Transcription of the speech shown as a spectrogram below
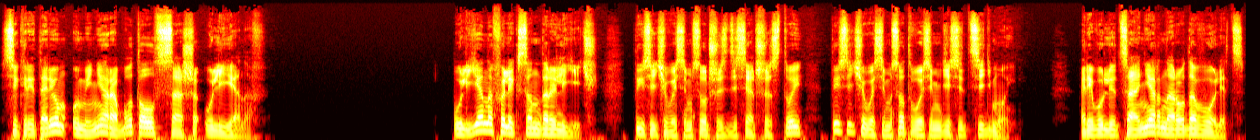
Секретарем у меня работал Саша Ульянов. Ульянов Александр Ильич, 1866-1887. Революционер-народоволец,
